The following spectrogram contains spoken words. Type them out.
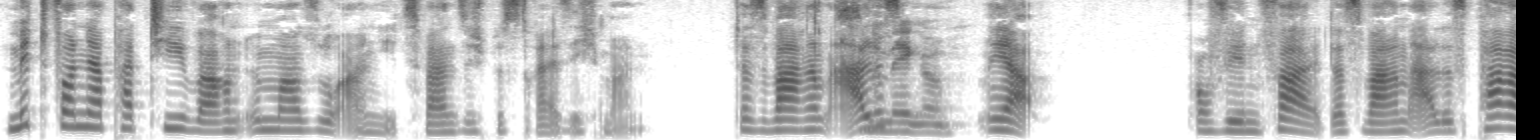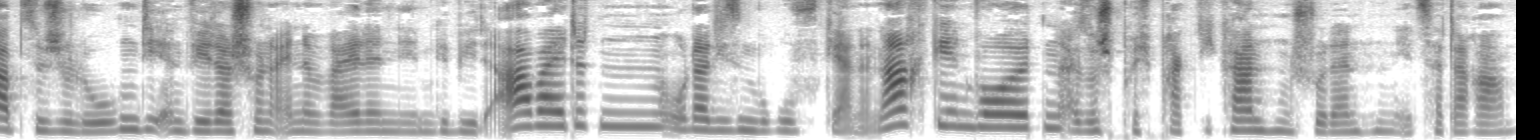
Mit von der Partie waren immer so an die 20 bis 30 Mann. Das waren Das alles. eine Menge. Ja, auf jeden Fall. Das waren alles Parapsychologen, die entweder schon eine Weile in dem Gebiet arbeiteten oder diesem Beruf gerne nachgehen wollten, also sprich Praktikanten, Studenten etc.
